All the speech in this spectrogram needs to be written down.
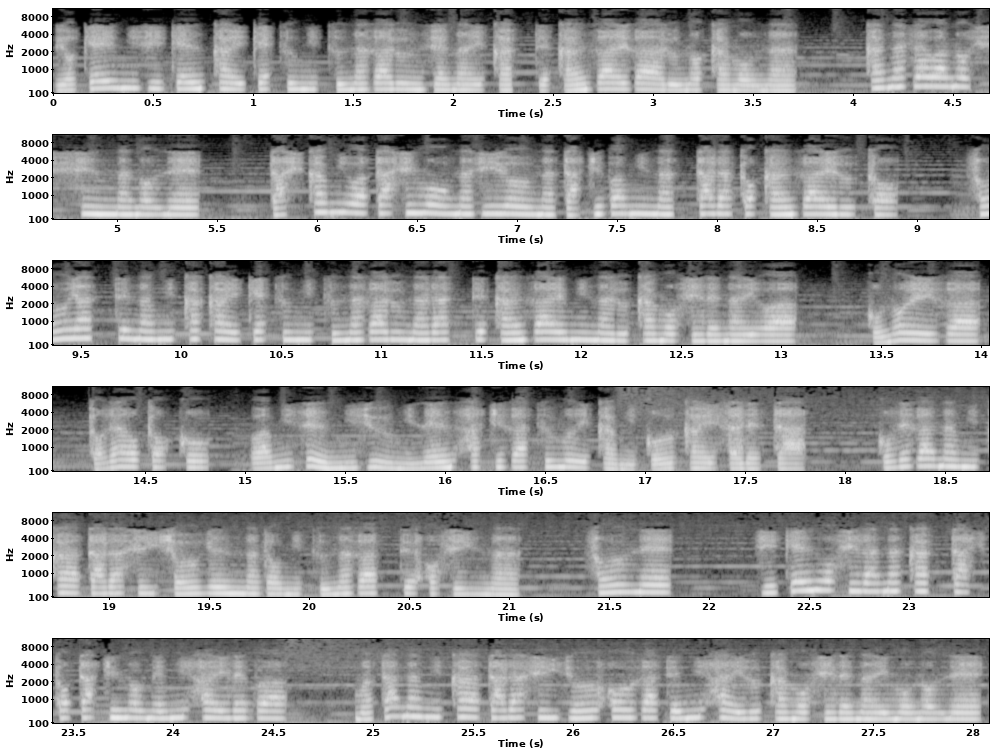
余計に事件解決につながるんじゃないかって考えがあるのかもな。金沢の出身なのね。確かに私も同じような立場になったらと考えると、そうやって何か解決につながるならって考えになるかもしれないわ。この映画、虎男は2022年8月6日に公開された。これが何か新しい証言などに繋がってほしいな。そうね。事件を知らなかった人たちの目に入れば、また何か新しい情報が手に入るかもしれないものね。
